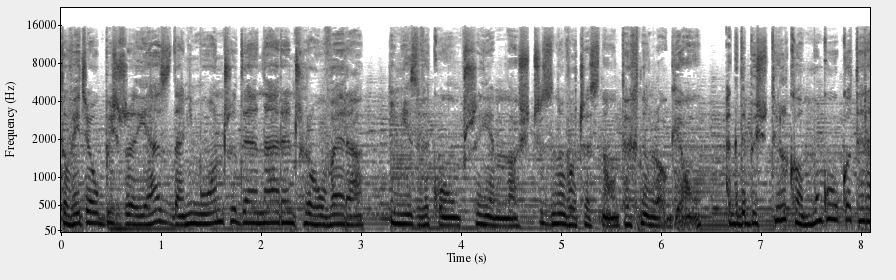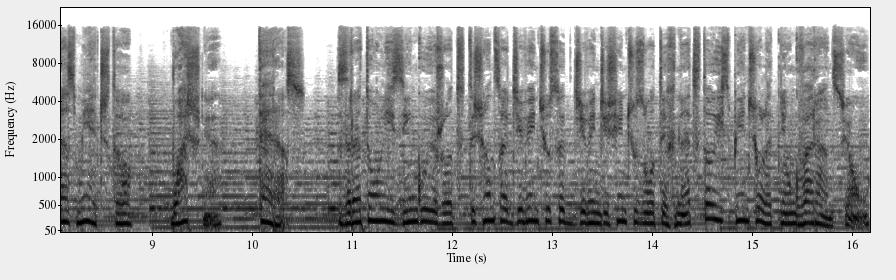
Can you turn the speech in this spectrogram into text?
to wiedziałbyś, że jazda nim łączy DNA Range Rovera i niezwykłą przyjemność z nowoczesną technologią. A gdybyś tylko mógł go teraz mieć, to właśnie teraz. Z ratą leasingu już od 1990 zł netto i z pięcioletnią gwarancją.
